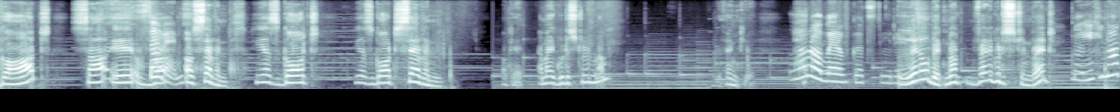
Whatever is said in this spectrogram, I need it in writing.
Got sa a Seven. oh seven. He has got he has got seven. Okay. Am I a good student, ma'am? Thank you. A little bit of good student. A little bit, not very good student, right? No, you cannot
